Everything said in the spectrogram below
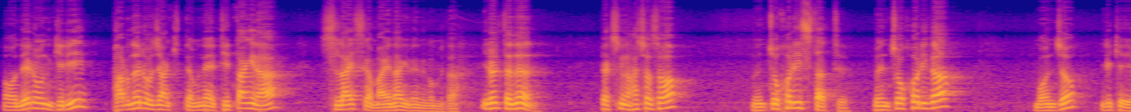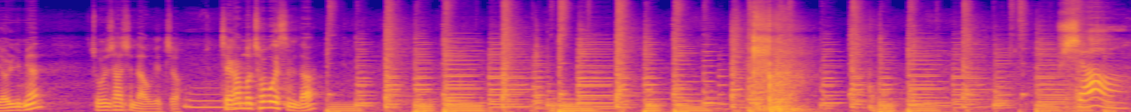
어, 내려오는 길이 바로 내려오지 않기 때문에 뒷땅이나 슬라이스가 많이 나게 되는 겁니다. 이럴 때는 백스윙 하셔서 왼쪽 허리 스타트, 왼쪽 허리가 먼저 이렇게 열리면 좋은 샷이 나오겠죠. 제가 한번 쳐보겠습니다. 굿샷.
